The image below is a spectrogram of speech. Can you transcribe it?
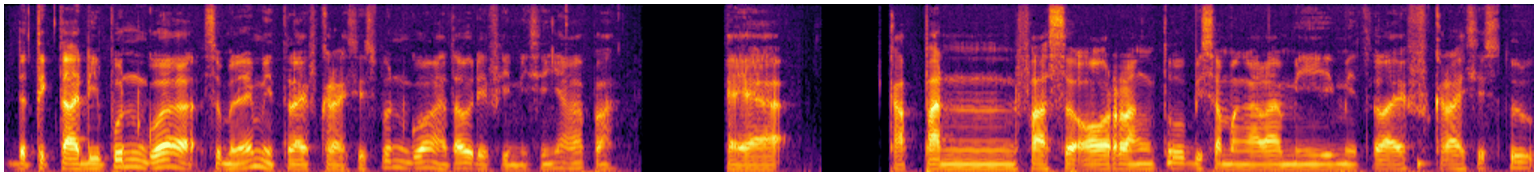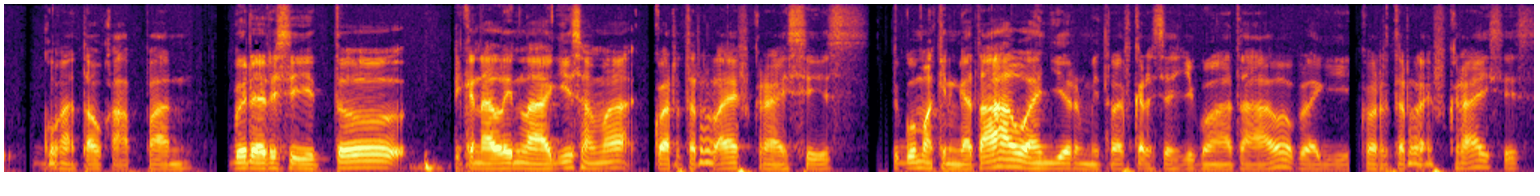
detik tadi pun gue sebenarnya midlife crisis pun gue nggak tahu definisinya apa. Kayak kapan fase orang tuh bisa mengalami midlife crisis tuh gue nggak tahu kapan. Gue dari situ dikenalin lagi sama quarter life crisis. Gue makin nggak tahu anjir midlife crisis juga nggak tahu apalagi quarter life crisis.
